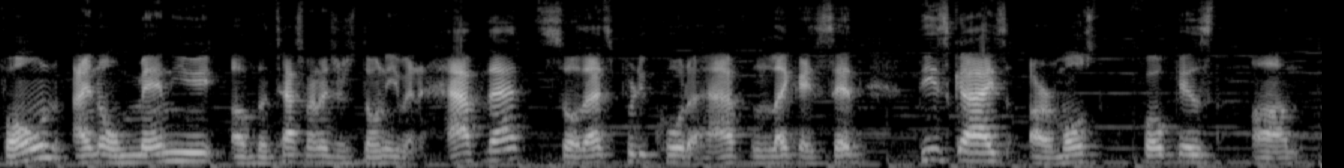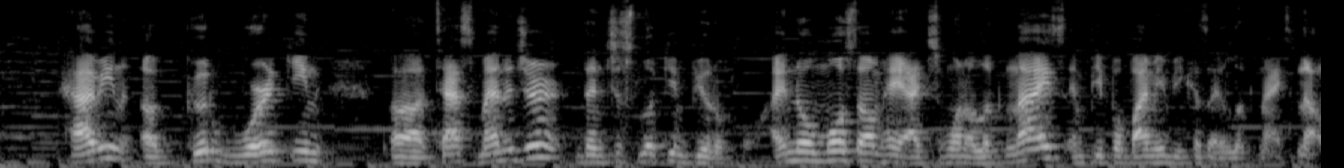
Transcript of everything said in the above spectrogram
phone. I know many of the task managers don't even have that, so that's pretty cool to have. Like I said, these guys are most focused on having a good working uh, task manager than just looking beautiful. I know most of them, hey, I just want to look nice and people buy me because I look nice. No,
